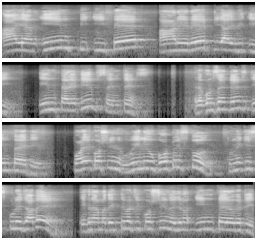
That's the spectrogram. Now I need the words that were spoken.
আই এম ইম পিই পে আর এ রে T I V E imperative sentence এটা কোন সেন্টেন্স ইম্পারেটিভ পরের question will you go to school তুমি কি স্কুলে যাবে? এখানে আমরা দেখতে পাচ্ছি কোশ্চিন এই জন্য interrogative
